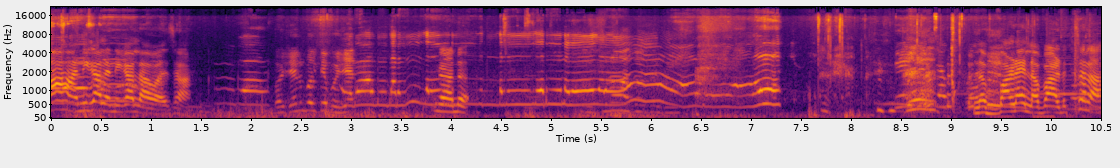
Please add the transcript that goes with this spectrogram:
हा हा निघाला निघाला आवाज हा. भजन बोलते भजन. गाणं. लबाड आहे लबाड चला.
